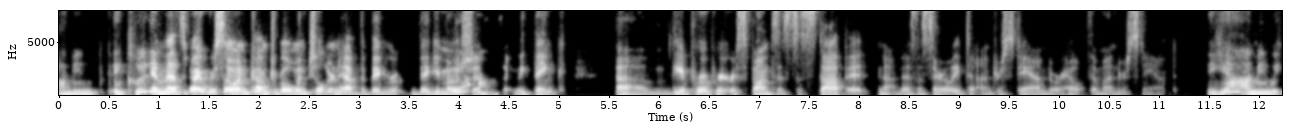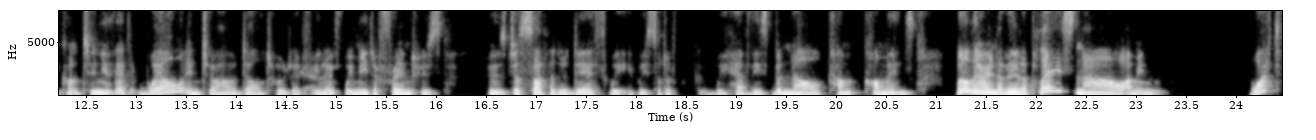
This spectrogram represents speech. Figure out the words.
I mean, including and that's me. why we're so uncomfortable when children have the big big emotions and we think um, the appropriate response is to stop it not necessarily to understand or help them understand. Yeah i mean we continue that well into our adulthood. If you know if we meet a friend who's who's just suffered a death we we sort of we have these banal com- comments. Well they're in a better place now. I mean what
